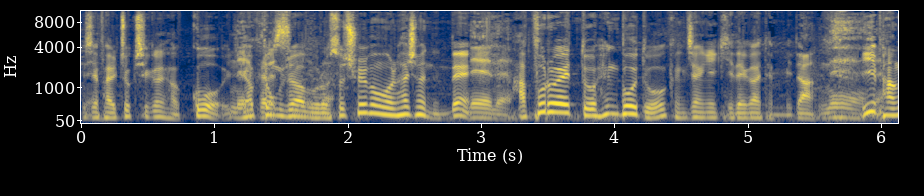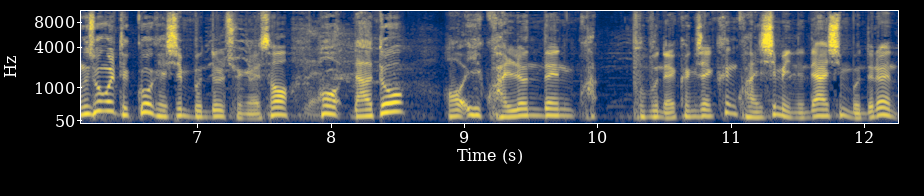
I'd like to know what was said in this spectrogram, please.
이제 발족식을 갖고 네, 협동조합으로서 출범을 하셨는데 네네. 앞으로의 또 행보도 굉장히 기대가 됩니다. 네. 이 방송을 듣고 계신 분들 중에서 네. 어 나도 어, 이 관련된 과- 부분에 굉장히 큰 관심이 있는데 하신 분들은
